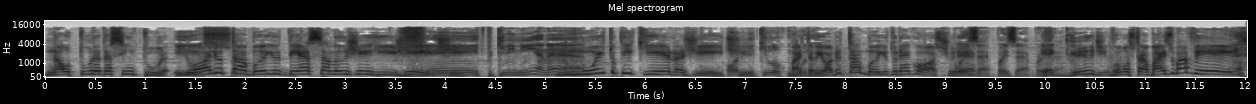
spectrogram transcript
na altura da cintura. E Uhum, Isso. olha o tamanho dessa lingerie, gente. Gente, pequenininha, né? Muito pequena, gente. Olha que loucura. Mas também olha o tamanho do negócio, Pois né? é, pois é, pois É é. grande. Vou mostrar mais uma vez.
